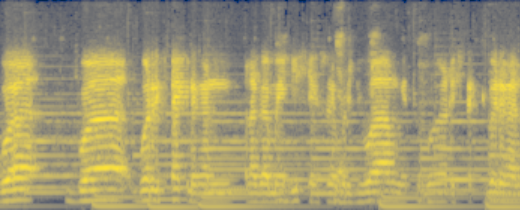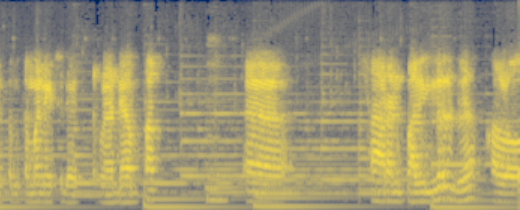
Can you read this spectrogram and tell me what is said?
gue gue gue respect dengan tenaga medis yang sudah yeah. berjuang gitu. Gue respect juga dengan teman-teman yang sudah terkena dampak. Hmm. Uh, saran paling bener adalah kalau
